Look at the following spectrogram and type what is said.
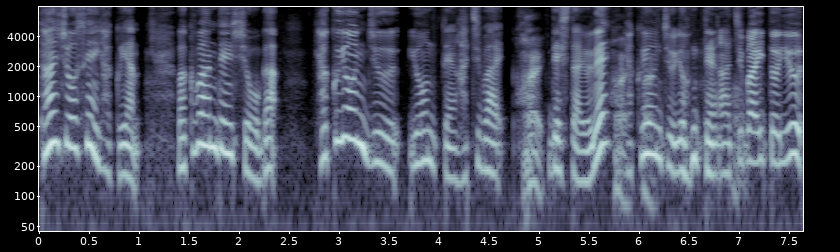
単勝1100円枠番伝承が「144.8倍でしたよね、はい、144.8倍という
